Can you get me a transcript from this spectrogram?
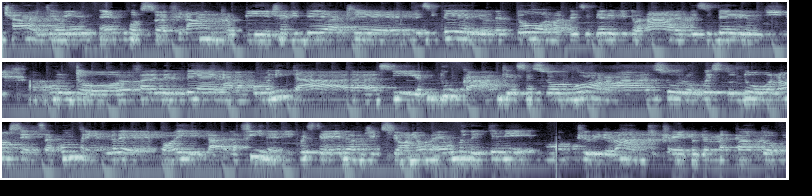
Charity o Impulse Philanthropy, cioè l'idea che il desiderio del dono, il desiderio di donare, il desiderio di appunto fare del bene alla comunità eh, si riduca anche in senso buono a solo questo dono senza comprendere poi la, la fine di queste elargizioni. È uno dei temi più rilevanti, credo, del mercato,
